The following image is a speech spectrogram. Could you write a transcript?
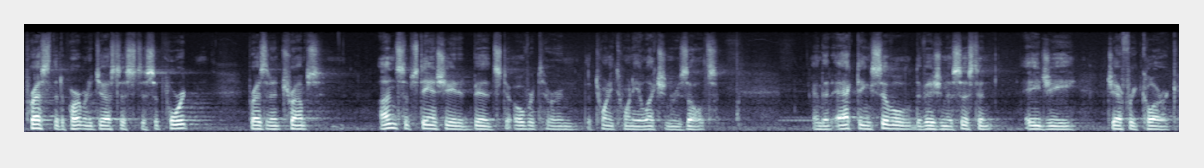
pressed the Department of Justice to support President Trump's unsubstantiated bids to overturn the 2020 election results, and that acting Civil Division Assistant AG Jeffrey Clark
